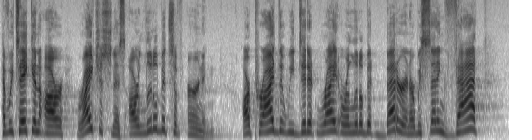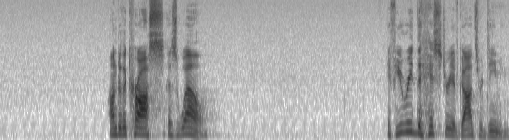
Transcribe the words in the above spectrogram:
Have we taken our righteousness, our little bits of earning, our pride that we did it right or a little bit better, and are we setting that under the cross as well? If you read the history of God's redeeming,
